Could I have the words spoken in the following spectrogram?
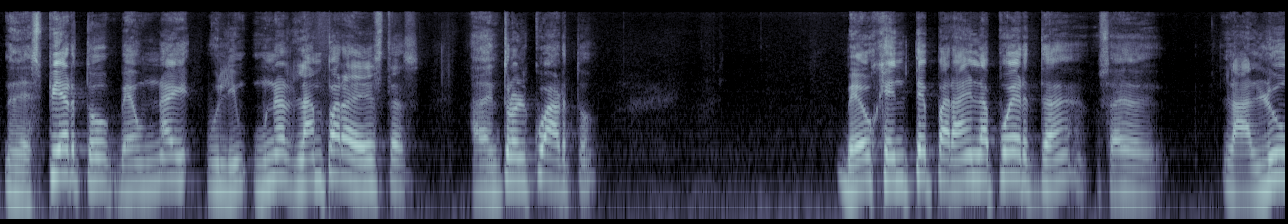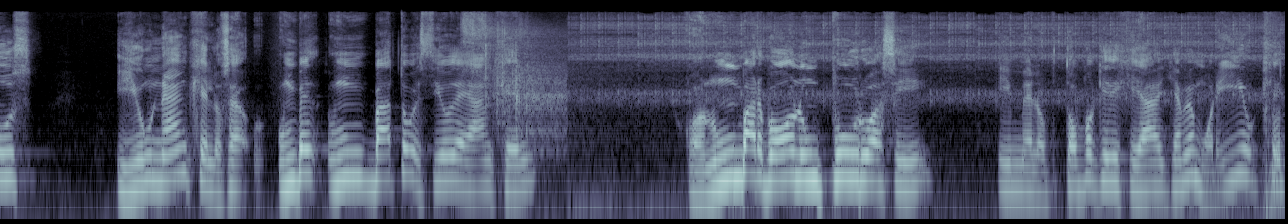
me despierto, veo una, una lámpara de estas adentro del cuarto, veo gente parada en la puerta, o sea, la luz y un ángel, o sea, un, un vato vestido de ángel, con un barbón, un puro así, y me lo topo aquí y dije, ya, ya me morí. ¿o qué?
